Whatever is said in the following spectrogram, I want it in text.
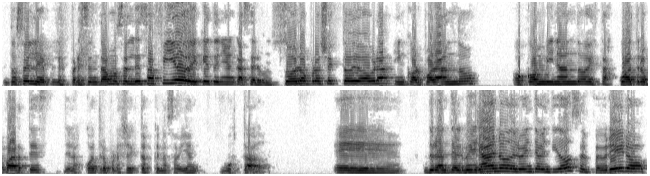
Entonces le- les presentamos el desafío de que tenían que hacer un solo proyecto de obra incorporando o combinando estas cuatro partes de los cuatro proyectos que nos habían gustado. Eh, durante el verano del 2022, en febrero,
